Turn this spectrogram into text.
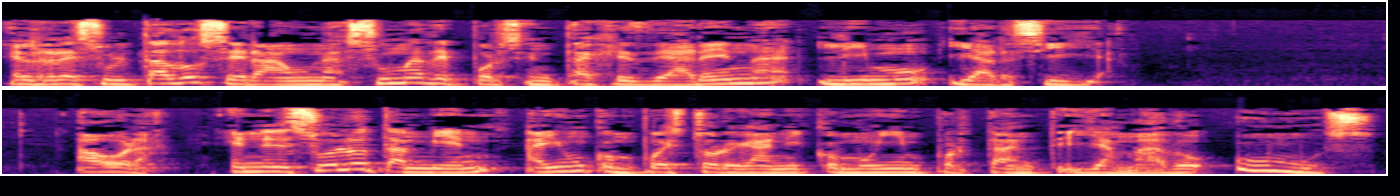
el resultado será una suma de porcentajes de arena, limo y arcilla. Ahora, en el suelo también hay un compuesto orgánico muy importante llamado humus.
